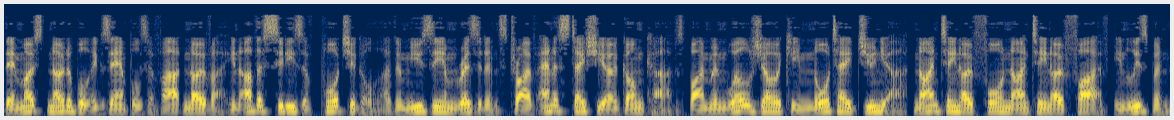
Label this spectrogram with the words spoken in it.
Their most notable examples of Art Nouveau in other cities of Portugal are the Museum Residence Drive Anastácio Gonçalves by Manuel Joaquim Norte Jr. (1904–1905) in Lisbon,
